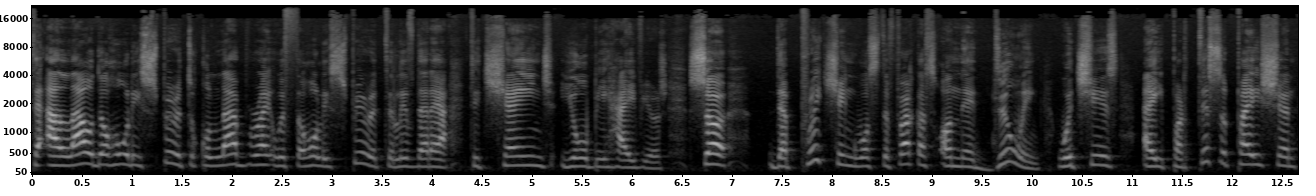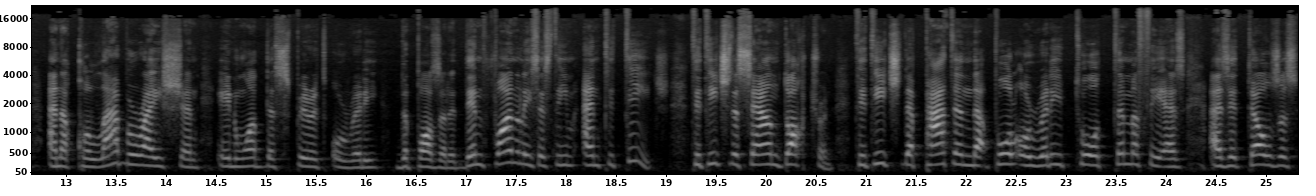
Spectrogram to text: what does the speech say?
to allow the Holy Spirit to collaborate with the Holy Spirit to live that out, to change your behaviors. So, the preaching was to focus on their doing, which is a participation and a collaboration in what the Spirit already deposited. Then finally, he says to him, and to teach, to teach the sound doctrine, to teach the pattern that Paul already taught Timothy, as, as it tells us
